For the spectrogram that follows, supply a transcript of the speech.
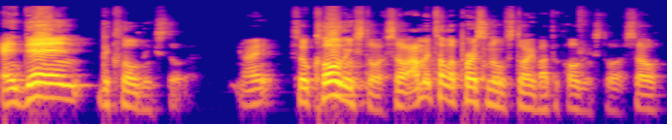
and then the clothing store, right? So clothing store. So I'm gonna tell a personal story about the clothing store. So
